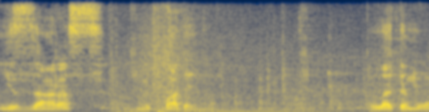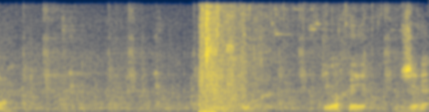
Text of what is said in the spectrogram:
І зараз ми падаємо. Летимо. Ух, трохи вже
